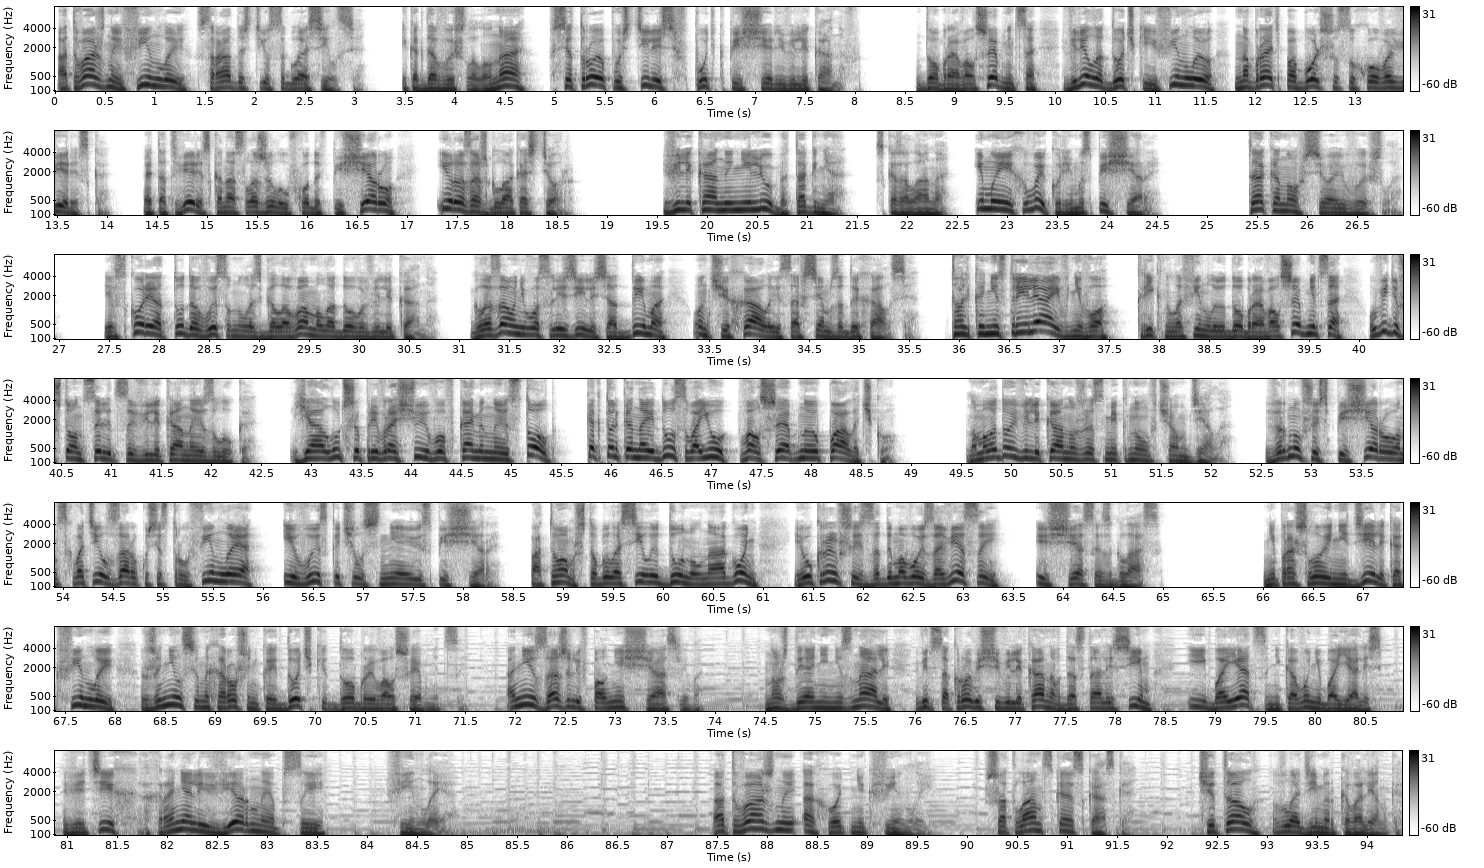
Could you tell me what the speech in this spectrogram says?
Отважный Финлey с радостью согласился. И когда вышла луна, все трое пустились в путь к пещере великанов. Добрая волшебница велела дочке и Финлою набрать побольше сухого вереска. Этот вереск она сложила у входа в пещеру и разожгла костер. «Великаны не любят огня», — сказала она, — «и мы их выкурим из пещеры». Так оно все и вышло. И вскоре оттуда высунулась голова молодого великана. Глаза у него слезились от дыма, он чихал и совсем задыхался. «Только не стреляй в него!» – крикнула Финлою добрая волшебница, увидев, что он целится в великана из лука. «Я лучше превращу его в каменный столб, как только найду свою волшебную палочку». Но молодой великан уже смекнул, в чем дело. Вернувшись в пещеру, он схватил за руку сестру Финлея и выскочил с нею из пещеры. Потом, что было силы, дунул на огонь и, укрывшись за дымовой завесой, исчез из глаз. Не прошло и недели, как Финлей женился на хорошенькой дочке доброй волшебницы. Они зажили вполне счастливо. Нужды они не знали, ведь сокровища великанов достались им, и бояться никого не боялись, ведь их охраняли верные псы Финлея. Отважный охотник Финлей. Шотландская сказка. Читал Владимир Коваленко.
